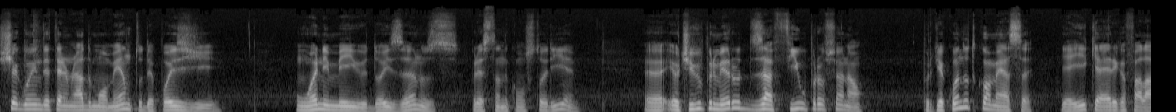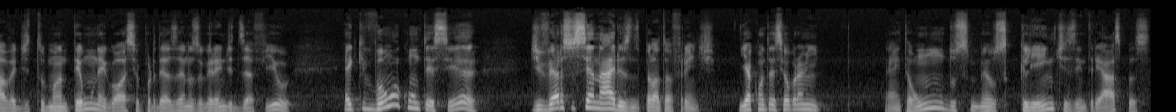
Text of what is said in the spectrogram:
chegou em determinado momento, depois de um ano e meio, dois anos prestando consultoria, eh, eu tive o primeiro desafio profissional. Porque quando tu começa, e aí que a Erika falava de tu manter um negócio por 10 anos, o grande desafio é que vão acontecer diversos cenários pela tua frente. E aconteceu para mim. Né? Então, um dos meus clientes, entre aspas,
